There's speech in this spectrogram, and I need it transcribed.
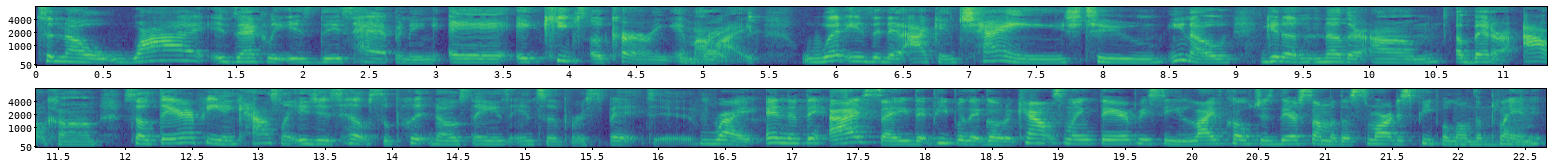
to know why exactly is this happening and it keeps occurring in my Right. life. What is it that I can change to, you know, get another um a better outcome? So therapy and counseling it just helps to put those things into perspective. Right. And the thing I say that people that go to counseling, therapy, see life coaches, they're some of the smartest people on the planet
